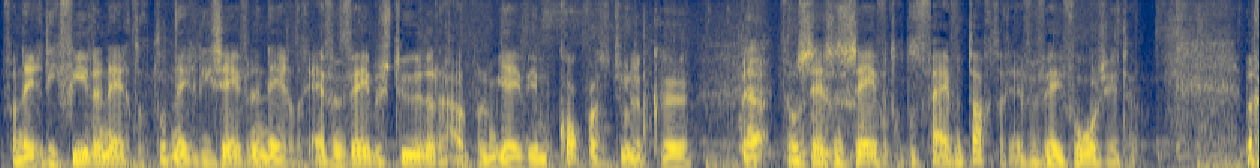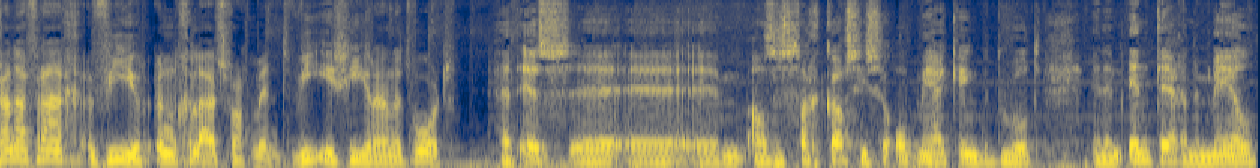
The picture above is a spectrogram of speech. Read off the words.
Van 1994 tot 1997 FNV-bestuurder. Oud-premier Wim Kok was natuurlijk uh, ja, van 76 tot 85 FNV-voorzitter. We gaan naar vraag 4, een geluidsfragment. Wie is hier aan het woord? Het is uh, uh, als een sarcastische opmerking bedoeld in een interne mail.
